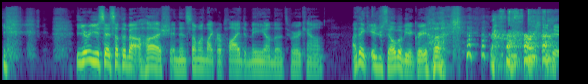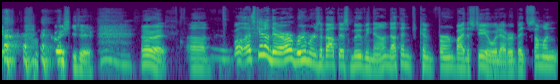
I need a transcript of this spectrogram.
you you said something about Hush, and then someone like replied to me on the Twitter account. I think Idris Elba would be a great Hush. of course you do. Of course you do. All right. Um, well, let's get on. There are rumors about this movie now. Nothing confirmed by the studio, or whatever. But someone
